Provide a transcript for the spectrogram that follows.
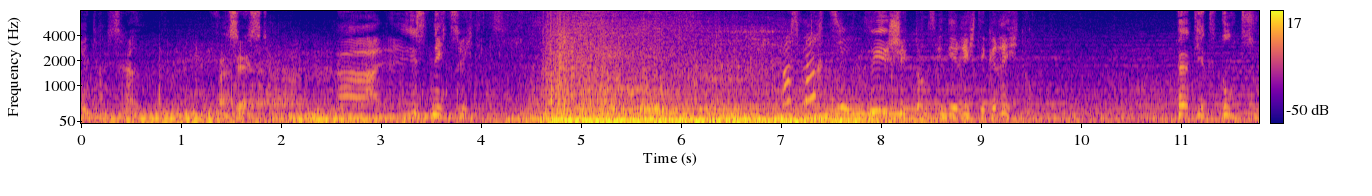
Interessant. Was ist? Ah, ist nichts Wichtiges. Was macht sie? Sie schickt uns in die richtige Richtung. Hört jetzt gut zu.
